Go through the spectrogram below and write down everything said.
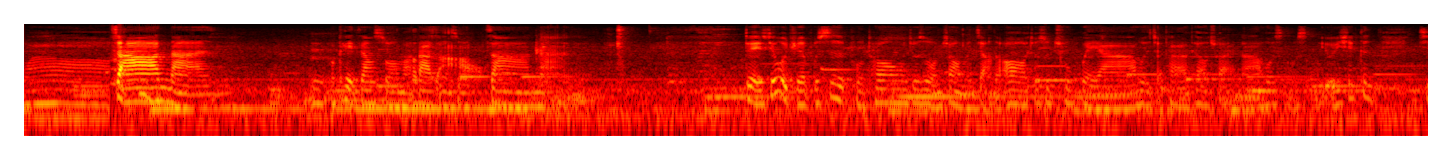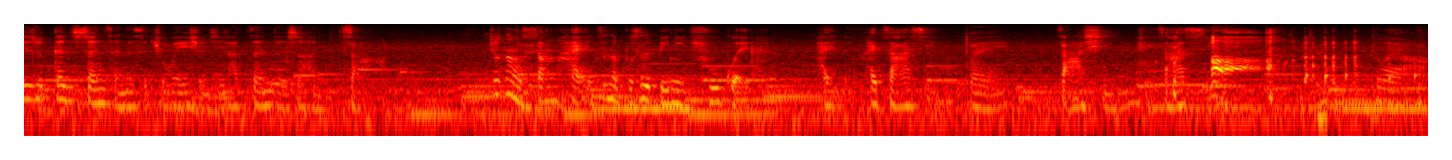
哇，渣男，嗯，我可以这样说吗？大声说，渣男。对，所以我觉得不是普通，就是我们像我们讲的哦，就是出轨啊，或者脚踏两条船啊，或者什么什么，有一些更，其实更深层的 situation，其实它真的是很渣，就那种伤害真的不是比你出轨还还扎心，对，扎心，扎 心啊，对啊，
